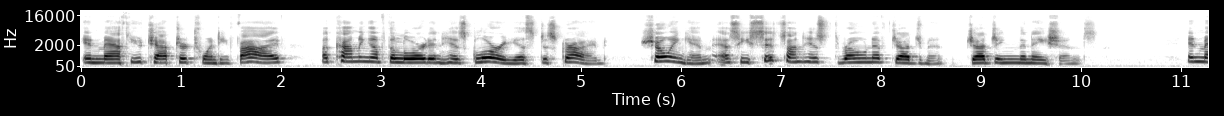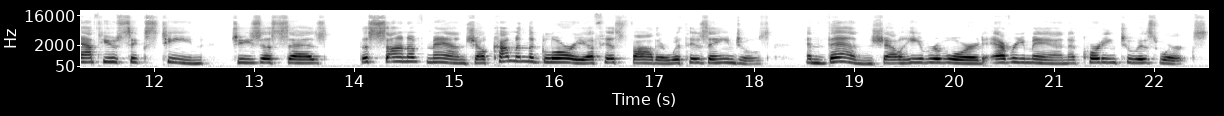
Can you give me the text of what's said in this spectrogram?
In Matthew chapter 25, a coming of the Lord in his glory is described, showing him as he sits on his throne of judgment, judging the nations. In Matthew 16, Jesus says, The Son of Man shall come in the glory of his Father with his angels, and then shall he reward every man according to his works.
